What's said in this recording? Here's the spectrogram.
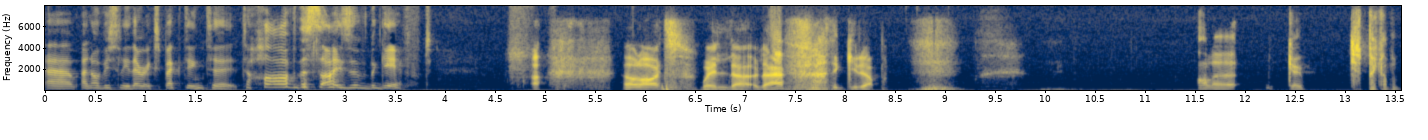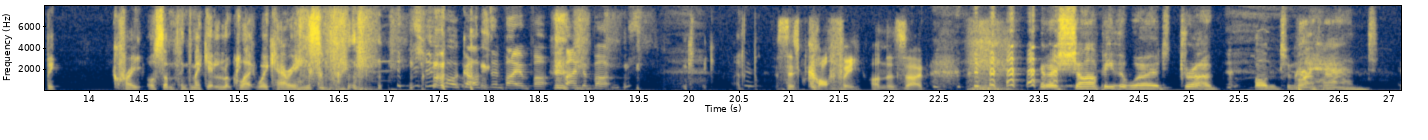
uh, and obviously they're expecting to to halve the size of the gift All right. Well, uh, Raf, I think you're up. I'll uh, go just pick up a big crate or something to make it look like we're carrying something. just walk off and buy a box find a box It says coffee on the side. I'm going to sharpie the word drug onto my hand.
